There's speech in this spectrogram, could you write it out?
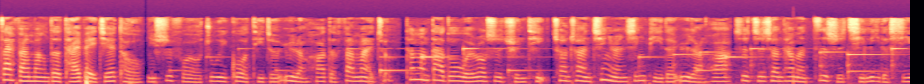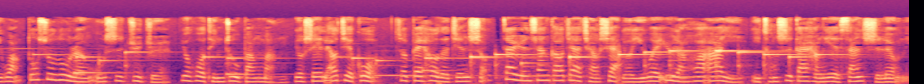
在繁忙的台北街头，你是否有注意过提着玉兰花的贩卖者？他们大多为弱势群体，串串沁人心脾的玉兰花是支撑他们自食其力的希望。多数路人无视拒绝，又或停住帮忙。有谁了解过这背后的坚守？在圆山高架桥下，有一位玉兰花阿姨，已从事该行业三十六年。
